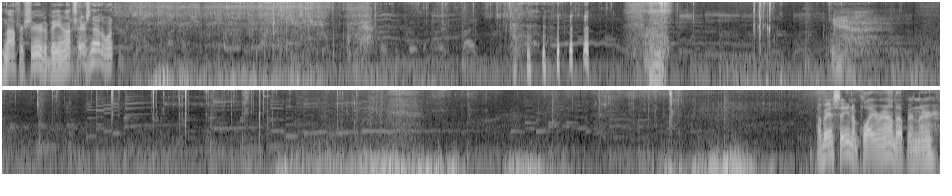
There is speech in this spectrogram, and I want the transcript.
not for sure to be honest. There's another one. been seeing them play around up in there.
